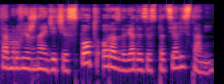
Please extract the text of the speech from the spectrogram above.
Tam również znajdziecie spot oraz wywiady ze specjalistami.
